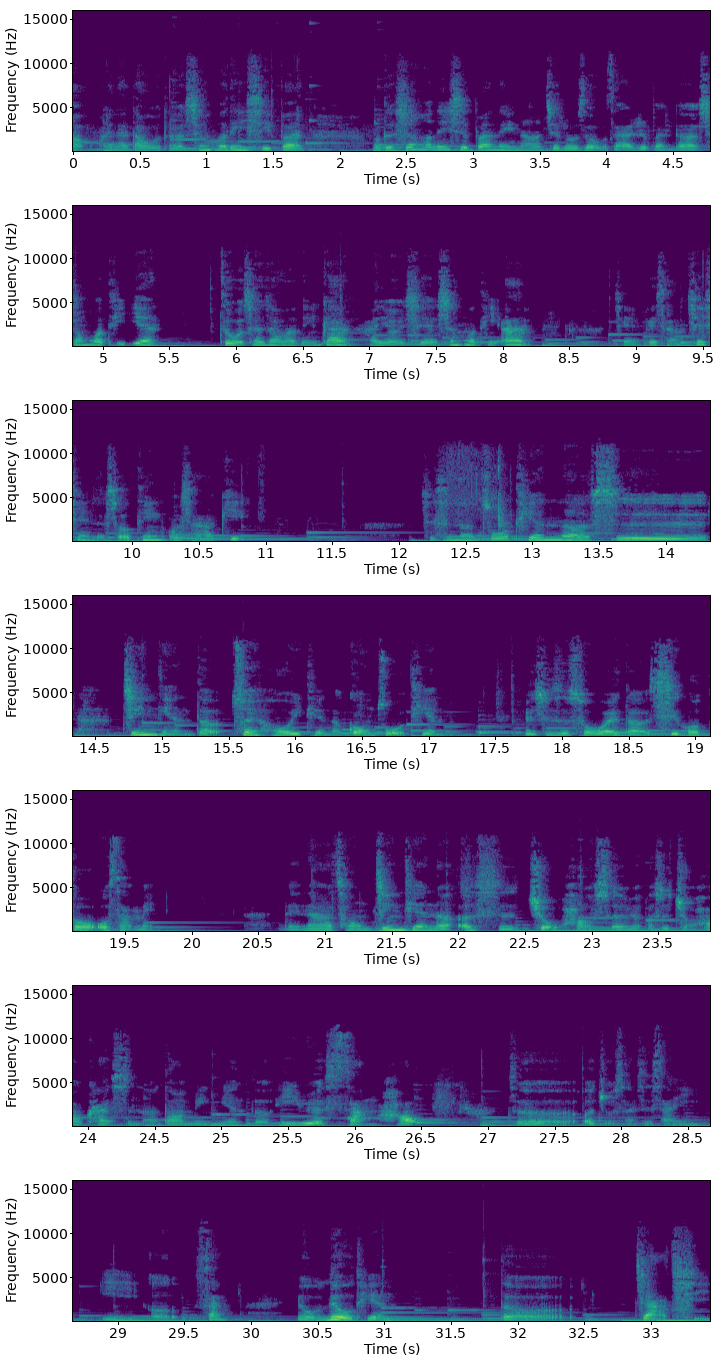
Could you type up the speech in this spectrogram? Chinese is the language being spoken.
好，欢迎来到我的生活练习本。我的生活练习本里呢，记录着我在日本的生活体验、自我成长的灵感，还有一些生活提案。今天非常谢谢你的收听，我是阿 K。其实呢，昨天呢是今年的最后一天的工作天，也就是所谓的西沟多欧萨美。对，那从今天呢，二十九号，十二月二十九号开始呢，到明年的一月三号，这二九三四三一，一二三，有六天的假期，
